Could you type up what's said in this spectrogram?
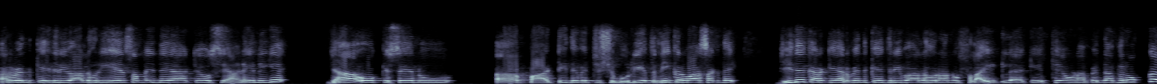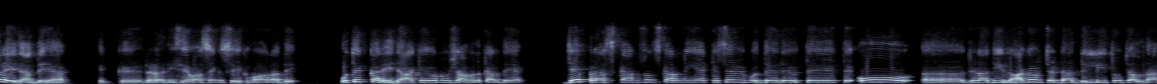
ਅਰਵਿੰਦ ਕੇਜਰੀਵਾਲ ਹੁਰੀ ਇਹ ਸਮਝਦੇ ਆ ਕਿ ਉਹ ਸਿਆਣੇ ਨਹੀਂਗੇ? ਜਾਂ ਉਹ ਕਿਸੇ ਨੂੰ ਪਾਰਟੀ ਦੇ ਵਿੱਚ ਸ਼ਮੂਲੀਅਤ ਨਹੀਂ ਕਰਵਾ ਸਕਦੇ? ਜਿਹਦੇ ਕਰਕੇ ਅਰਵਿੰਦ ਕੇਜਰੀਵਾਲ ਹੋਰਾਂ ਨੂੰ ਫਲਾਈਟ ਲੈ ਕੇ ਇੱਥੇ ਆਉਣਾ ਪੈਂਦਾ, ਫਿਰ ਉਹ ਘਰੇ ਜਾਂਦੇ ਆ। ਇੱਕ ਜਿਹੜਾ ਜੀ ਸੇਵਾ ਸਿੰਘ ਸੇਖਵਾ ਹੋਰਾਂ ਦੇ ਉੱਥੇ ਘਰੇ ਜਾ ਕੇ ਉਹਨੂੰ ਸ਼ਾਮਿਲ ਕਰਦੇ ਆ। ਜੇ ਪ੍ਰੈਸ ਕਾਨਫਰੰਸ ਕਰਨੀ ਹੈ ਕਿਸੇ ਵੀ ਮੁੱਦੇ ਦੇ ਉੱਤੇ, ਤੇ ਉਹ ਜਿਹੜਾ ਦੀ ਰਾਘਵ ਚੱਡਾ ਦਿੱਲੀ ਤੋਂ ਚੱਲਦਾ,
